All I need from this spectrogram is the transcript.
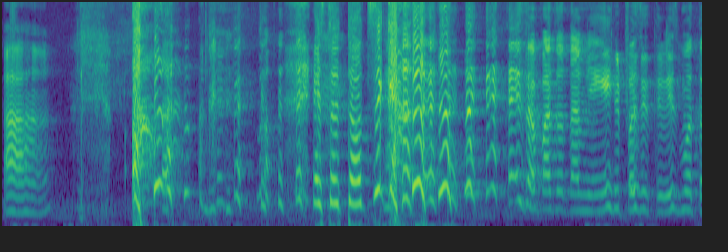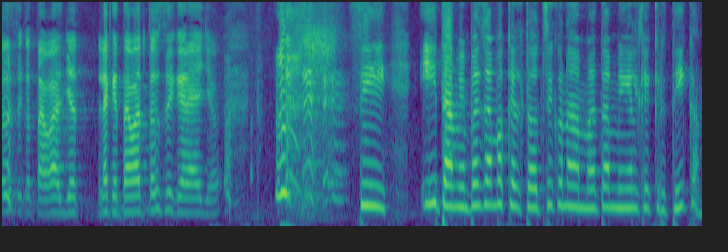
Ajá. Estoy tóxica. Eso pasó también. El positivismo tóxico estaba yo. La que estaba tóxica era yo. Sí, y también pensamos que el tóxico nada más también el que critica.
